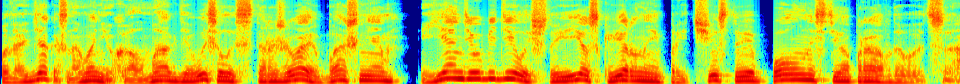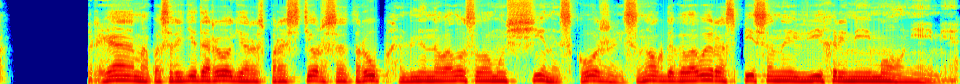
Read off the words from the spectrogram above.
Подойдя к основанию холма, где высилась сторожевая башня, Янди убедилась, что ее скверные предчувствия полностью оправдываются. Прямо посреди дороги распростерся труп длинноволосого мужчины с кожей, с ног до головы расписанной вихрями и молниями.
